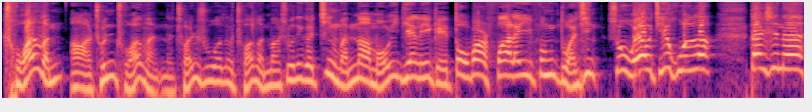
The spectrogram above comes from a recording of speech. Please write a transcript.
传闻啊，纯传闻呢，传说的传闻嘛，说这个静雯呐，某一天里给豆瓣发来一封短信，说我要结婚了，但是呢，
